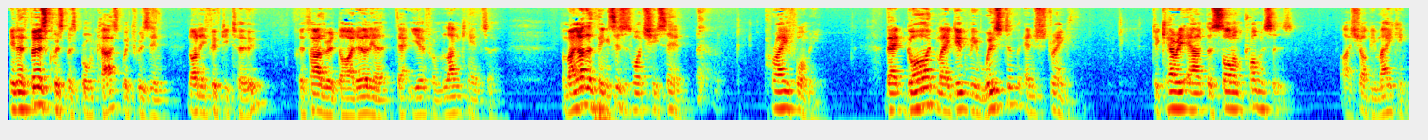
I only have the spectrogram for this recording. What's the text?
In her first Christmas broadcast, which was in 1952, her father had died earlier that year from lung cancer. Among other things, this is what she said Pray for me, that God may give me wisdom and strength to carry out the solemn promises I shall be making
